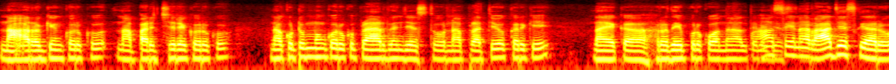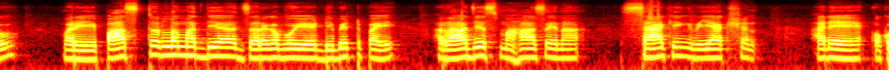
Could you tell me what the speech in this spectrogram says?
నా ఆరోగ్యం కొరకు నా పరిచర్య కొరకు నా కుటుంబం కొరకు ప్రార్థన చేస్తూ ఉన్న ప్రతి ఒక్కరికి నా యొక్క హృదయపూర్వక వందనాలు ఆసేన రాజేష్ గారు మరి పాస్టర్ల మధ్య జరగబోయే డిబేట్పై రాజేష్ మహాసేన శాకింగ్ రియాక్షన్ అనే ఒక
